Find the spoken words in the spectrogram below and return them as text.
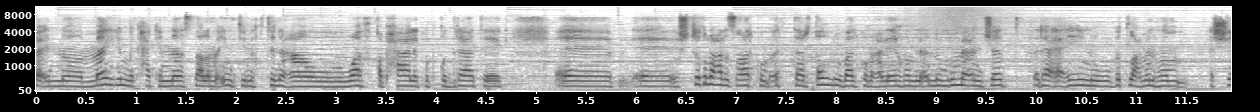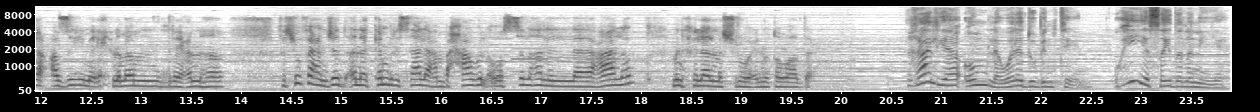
فإنه ما يهمك حكي الناس طالما أنت مقتنعة وواثقة بحالك وبقدراتك. آه، آه، اشتغلوا على صغاركم أكثر طولوا بالكم عليهم لأنهم هم عن جد رائعين وبيطلع منهم أشياء عظيمة إحنا ما بندري عنها. فشوفي عن جد أنا كم رسالة عم بحاول أوصلها للعالم من خلال مشروعي المتواضع غالية أم لولد وبنتين وهي صيدلانية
